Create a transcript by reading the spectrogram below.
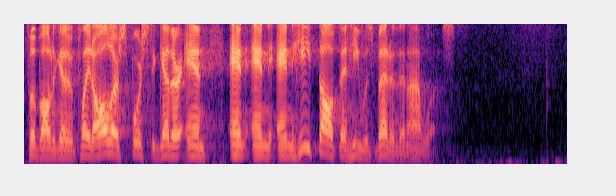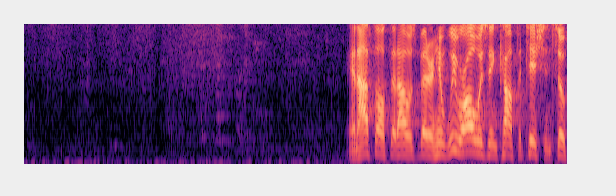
football together, played all our sports together, and, and, and, and he thought that he was better than I was. And I thought that I was better than him. We were always in competition. So,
